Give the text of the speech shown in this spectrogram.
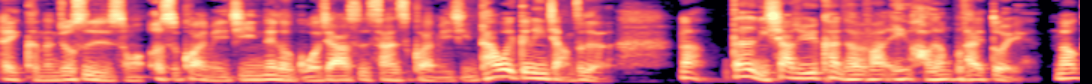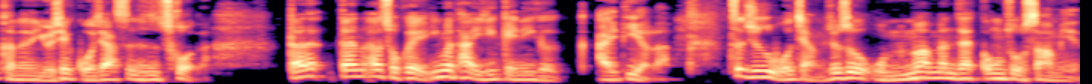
哎，可能就是什么二十块美金，那个国家是三十块美金，他会跟你讲这个。那但是你下去一看，才会发现，哎，好像不太对。然后可能有些国家甚至是错的。但但是 also 可以，因为他已经给你一个 idea 了。这就是我讲的，就是我们慢慢在工作上面，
